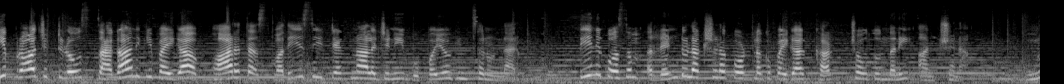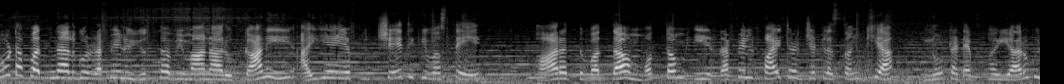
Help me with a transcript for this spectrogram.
ఈ ప్రాజెక్టులో సగానికి పైగా భారత స్వదేశీ టెక్నాలజీని ఉపయోగించనున్నారు. దీనికోసం రెండు లక్షల కోట్లకు పైగా ఖర్చవుతుందని అంచనా. నూట పద్నాలుగు రఫేలు యుద్ధ విమానాలు కానీ ఐఏఎఫ్ చేతికి వస్తే భారత్ వద్ద మొత్తం ఈ రఫేల్ ఫైటర్ జెట్ల సంఖ్య నూట డెబ్బై ఆరుకు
